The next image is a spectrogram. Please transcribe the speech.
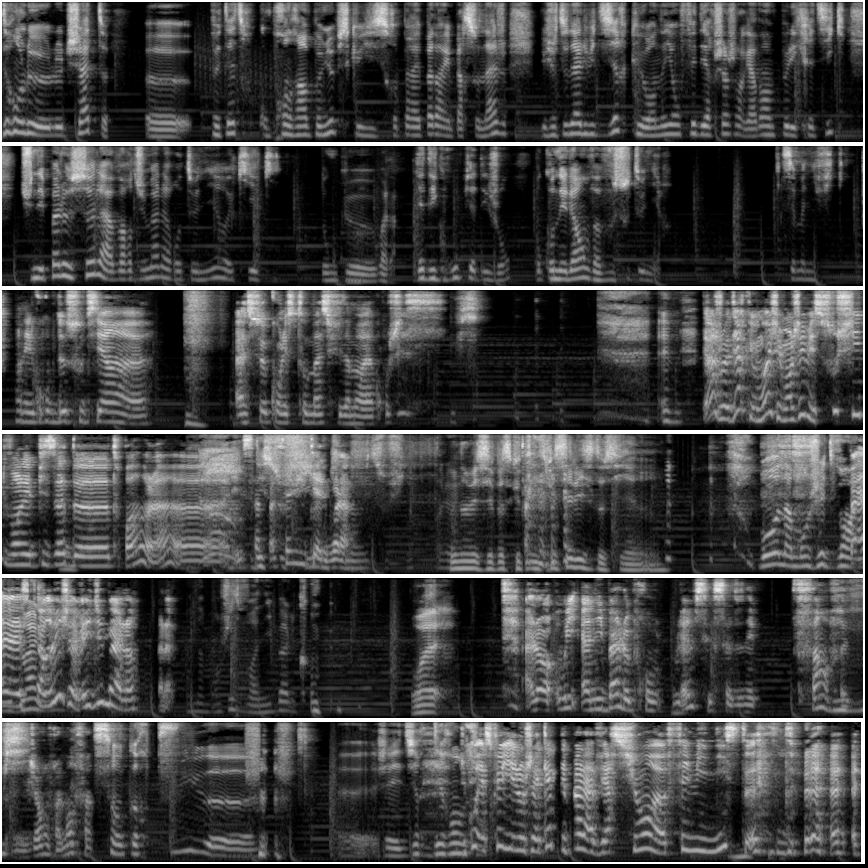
dans le, le chat, euh, peut-être comprendra un peu mieux parce qu'il se repérait pas dans les personnages. Mais je tenais à lui dire qu'en ayant fait des recherches, en regardant un peu les critiques, tu n'es pas le seul à avoir du mal à retenir euh, qui est qui. Donc euh, voilà, il y a des groupes, il y a des gens. Donc on est là, on va vous soutenir. C'est magnifique. On est le groupe de soutien euh, à ceux qui ont l'estomac suffisamment accroché. Oui. D'ailleurs, je dois dire que moi, j'ai mangé mes sushis devant l'épisode euh, 3, voilà, euh, et ça des passait sushis, nickel, voilà. envie de. Oui, non, mais c'est parce que t'es une spécialiste aussi. hein. Bon, on a mangé devant Bah, Hannibal. j'avais eu du mal. hein. Voilà. On a mangé devant Hannibal quand même. Ouais. Alors, oui, Hannibal, le problème, c'est que ça donnait faim, en fait. Oui. Genre, vraiment faim. C'est encore plus, euh, euh, j'allais dire, dérangeant. Du coup, est-ce que Yellow Jacket n'est pas la version euh, féministe de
